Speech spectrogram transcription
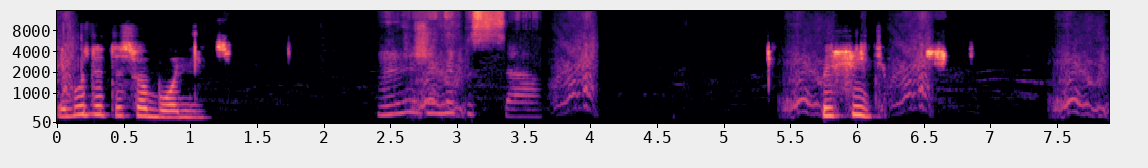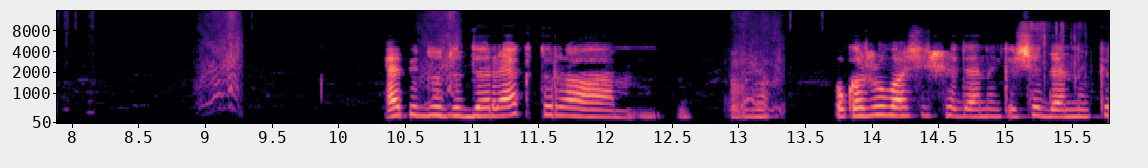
і будете свободні. Ми вже написали. Пишіть. Я піду до директора, покажу ваші щоденники. Щоденники.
